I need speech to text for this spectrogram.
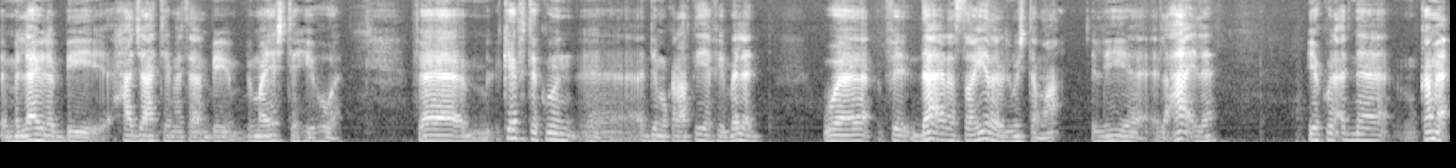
من لا يلبي حاجاته مثلا بما يشتهي هو. فكيف تكون آه، الديمقراطية في بلد وفي دائرة صغيرة بالمجتمع اللي هي العائلة يكون عندنا قمع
